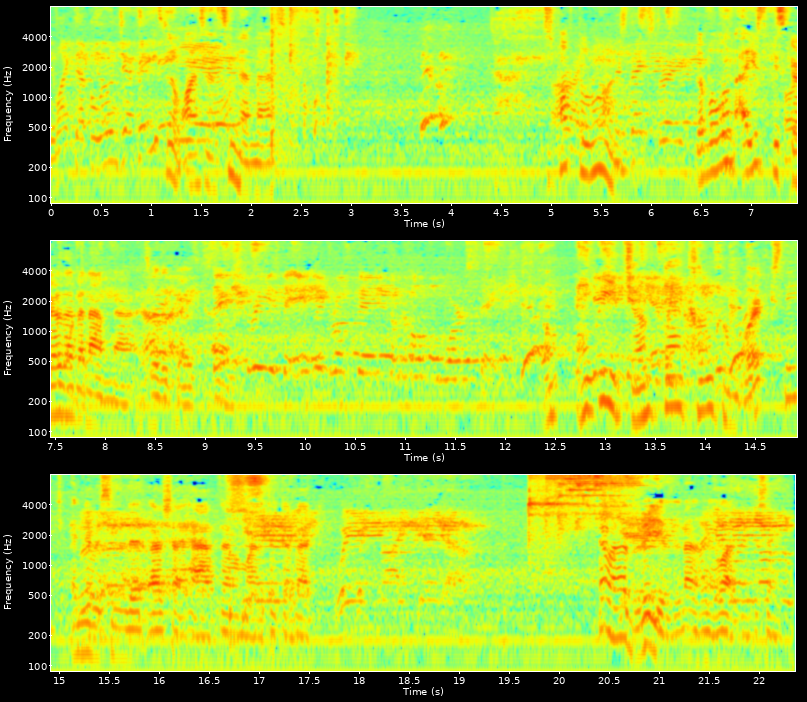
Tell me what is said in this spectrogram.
You like that balloon, Jeffy? It's been a while since I've seen that mask. Just right, balloon. The balloon, I used to be scared of that, but now I'm not. It's really great. Stage three is the. Oh, angry jump dad coming from work stage? I've never seen that. Actually, I have. Never mind. I take that back. No, I have videos. They're not real life. I'm just saying.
